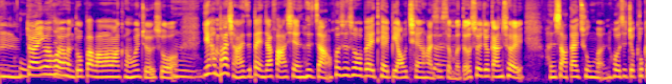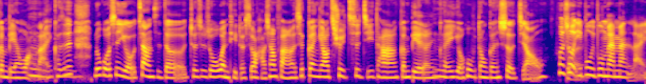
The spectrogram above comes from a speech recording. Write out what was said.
嗯，对，因为会有很多爸爸妈妈可能会觉得说。嗯也很怕小孩子被人家发现是这样，或是说被贴标签还是什么的，所以就干脆很少带出门，或者是就不跟别人往来。嗯可是嗯如果是有这样子的，就是说问题的时候，好像反而是更要去刺激他跟别人可以有互动跟社交。或者说一步一步慢慢来。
